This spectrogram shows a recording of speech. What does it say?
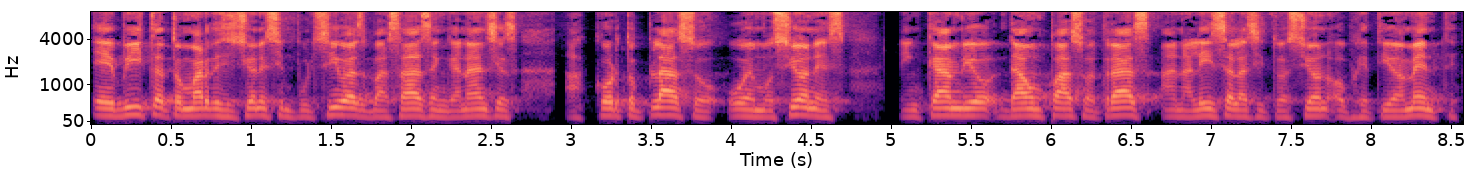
Evita tomar decisiones impulsivas basadas en ganancias a corto plazo o emociones en cambio, da un paso atrás, analiza la situación objetivamente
